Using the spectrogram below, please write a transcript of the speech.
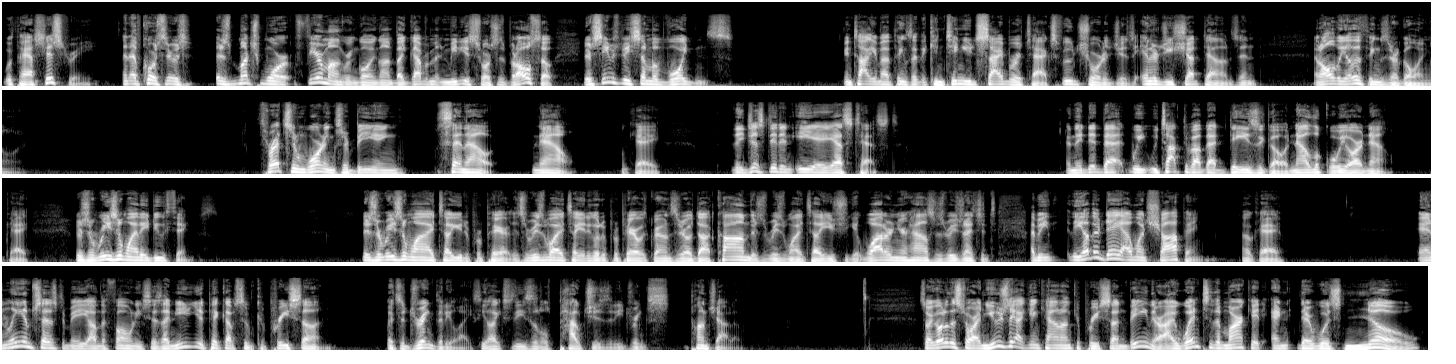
with past history. And of course, there's there's much more fear mongering going on by government and media sources, but also there seems to be some avoidance in talking about things like the continued cyber attacks, food shortages, energy shutdowns, and and all the other things that are going on. Threats and warnings are being sent out now. Okay. They just did an EAS test. And they did that. We, we talked about that days ago. And now look where we are now. Okay. There's a reason why they do things. There's a reason why I tell you to prepare. There's a reason why I tell you to go to preparewithgroundzero.com. There's a reason why I tell you you should get water in your house. There's a reason I should. I mean, the other day I went shopping. Okay. And Liam says to me on the phone, he says, I need you to pick up some Capri Sun. It's a drink that he likes. He likes these little pouches that he drinks punch out of. So I go to the store, and usually I can count on Capri Sun being there. I went to the market, and there was no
